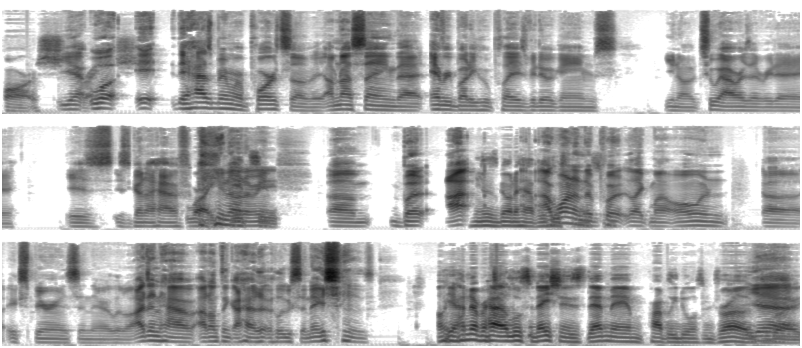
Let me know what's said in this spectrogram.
far stretch. Yeah, well, it there has been reports of it. I'm not saying that everybody who plays video games, you know, two hours every day, is is gonna have. right, You know what I mean? it. Um, but I He's gonna have. I wanted to put like my own uh experience in there a little. I didn't have. I don't think I had hallucinations, Oh yeah, I never had hallucinations. That man probably doing some drugs. Yeah.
